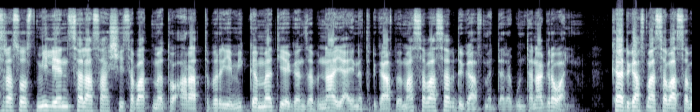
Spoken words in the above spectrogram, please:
13 ሚሊዮን 30704 ብር የሚገመት የገንዘብና የአይነት ድጋፍ በማሰባሰብ ድጋፍ መደረጉን ተናግረዋል። ከድጋፍ ማሰባሰቡ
